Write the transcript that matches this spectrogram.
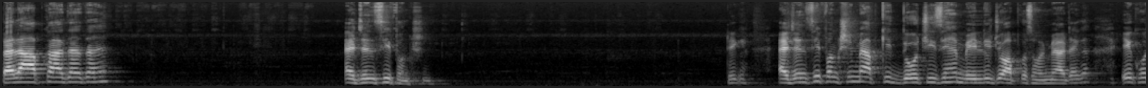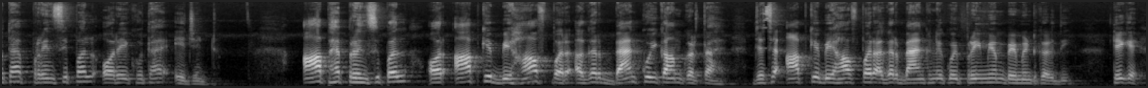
पहला आपका आ जाता है एजेंसी फ़ंक्शन ठीक है? एजेंसी फ़ंक्शन में आपकी दो चीज़ें हैं मेनली जो आपको समझ में आ जाएगा। एक होता है प्रिंसिपल और एक होता है एजेंट आप है प्रिंसिपल और आपके बिहाफ पर अगर बैंक कोई काम करता है, जैसे आपके बिहाफ पर अगर बैंक ने कोई प्रीमियम पेमेंट कर दी, ठीक है?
